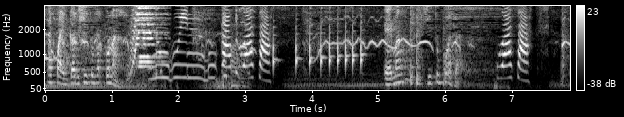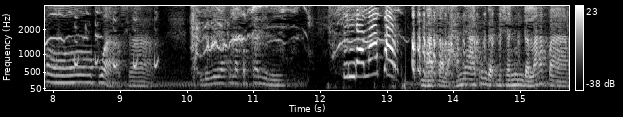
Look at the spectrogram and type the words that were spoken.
Apain kau di situ Markona? Nungguin buka puasa. Emang situ puasa? Puasa. Oh, puasa. Udah ya, aku lapar kali nih. Tunda lapar. Masalahnya aku nggak bisa nunda lapar.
